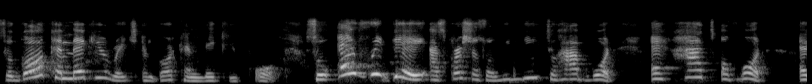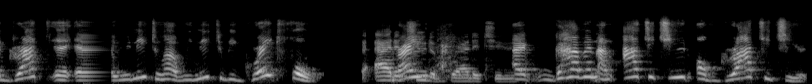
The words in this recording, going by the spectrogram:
So God can make you rich and God can make you poor. So every day as precious one, we need to have what? A heart of what? A grat uh, uh, we need to have, we need to be grateful. The attitude right? of gratitude. Having an attitude of gratitude.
